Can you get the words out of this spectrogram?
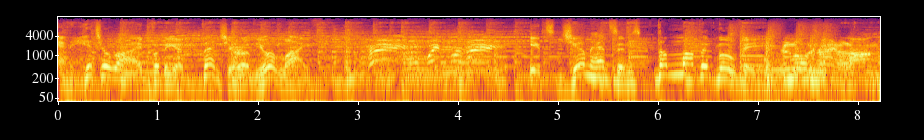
and hitch a ride for the adventure of your life. Hey, wait for me! It's Jim Henson's The Muppet Movie. Moving right along.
